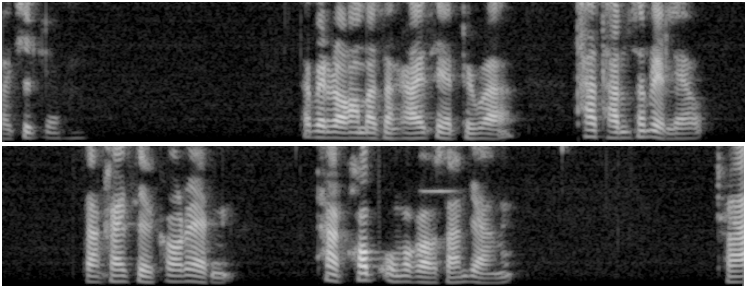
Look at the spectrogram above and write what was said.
ราชิกเลยถ้าเป็นรองอบัตสังขารเศษถือว่า ถ้าทำสำเร็จแล้ว สังขารเศษข้อแรกเนี่ยถ้าครบองค์ประกอบสามอย่างนี้พระ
